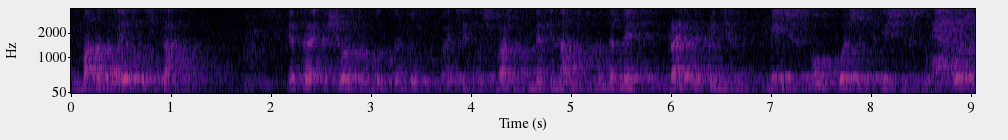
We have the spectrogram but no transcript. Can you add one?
и мало говорила устами. Это еще раз, сестры, очень важный пример и нам, что мы должны брать свой пример. Меньше слов, больше сердечных слез, больше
